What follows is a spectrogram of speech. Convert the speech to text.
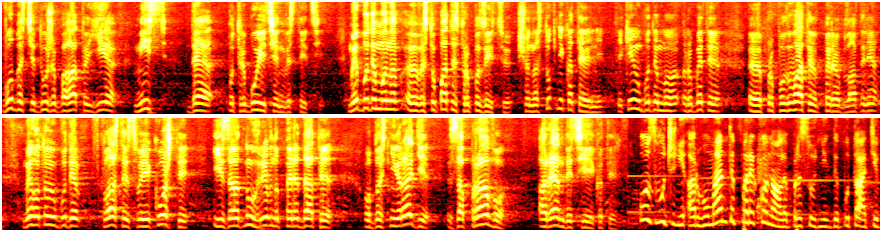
В області дуже багато є місць, де потребуються інвестиції. Ми будемо на- е, виступати з пропозицією, що наступні котельні, які ми будемо робити, е, пропонувати переобладнання, ми готові будемо вкласти свої кошти і за одну гривну передати обласній раді за право оренди цієї котельні. Озвучені аргументи переконали присутніх депутатів.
